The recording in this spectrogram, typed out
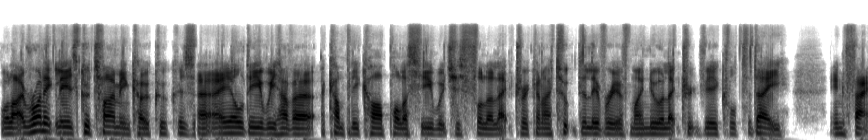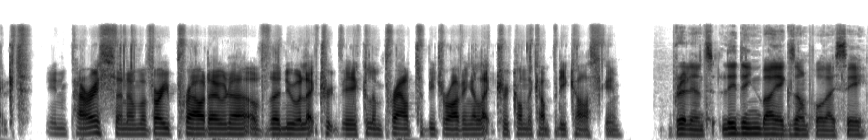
Well, ironically, it's good timing, Kokou, because at ALD we have a, a company car policy which is full electric, and I took delivery of my new electric vehicle today. In fact, in Paris, and I'm a very proud owner of the new electric vehicle and proud to be driving electric on the company car scheme. Brilliant. Leading by example, I see.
